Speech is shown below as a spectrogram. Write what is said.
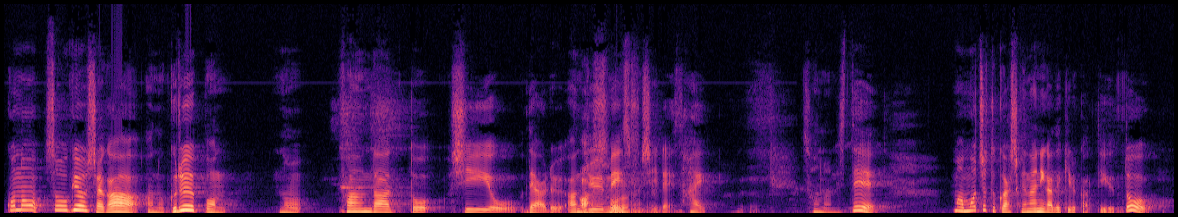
この創業者が、あの、グルーポンのファウンダーと CEO であるアンドリュー・メイソン氏です。はい。そうなんです。で、まあもうちょっと詳しく何ができるかっていうと、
